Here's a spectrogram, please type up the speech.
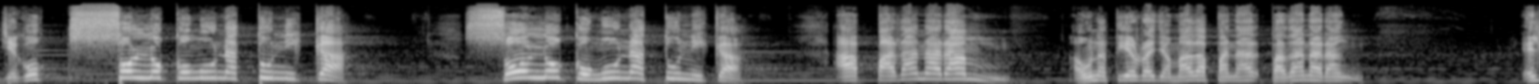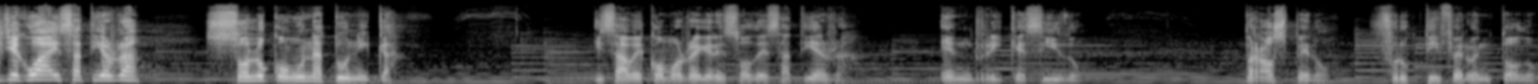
llegó solo con una túnica, solo con una túnica a Padán Aram, a una tierra llamada Padán Aram. Él llegó a esa tierra solo con una túnica. ¿Y sabe cómo regresó de esa tierra? Enriquecido, próspero, fructífero en todo.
